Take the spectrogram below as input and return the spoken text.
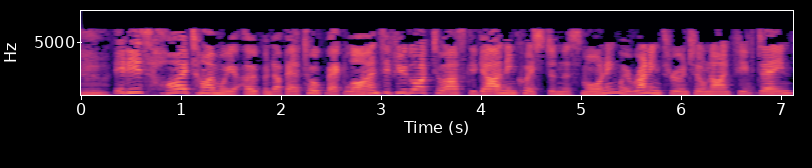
Mm. It is high time we opened up our talkback lines. If you'd like to ask a gardening question this morning, we're running through until 9.15.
